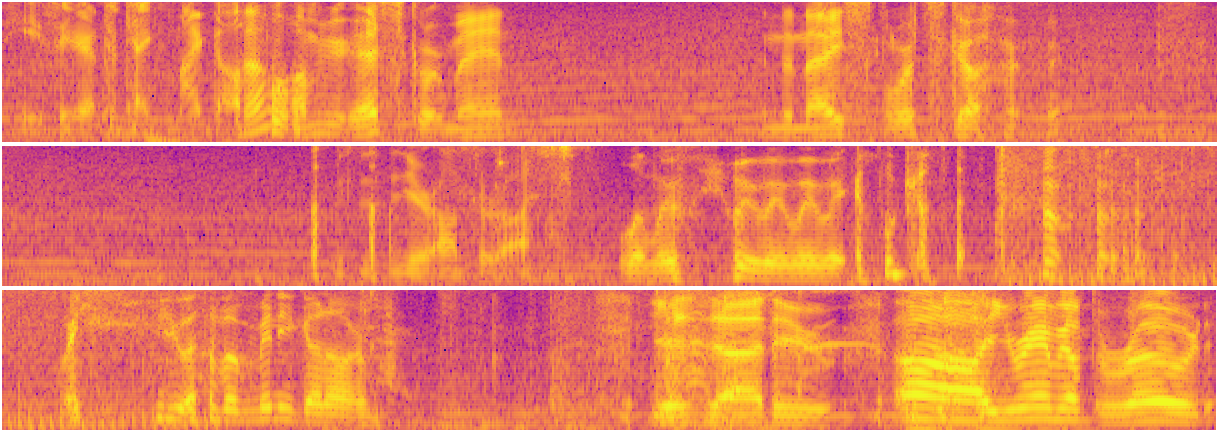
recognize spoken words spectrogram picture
He's here to take my gold. No, I'm your escort, man. In the nice sports car. This is your entourage. Wait, wait, wait, wait, wait, wait. Oh God. Wait, you have a minigun arm. yes, I do. Oh, you ran me up the road.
